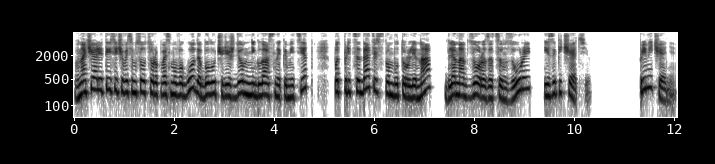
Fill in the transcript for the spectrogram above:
В начале 1848 года был учрежден негласный комитет под председательством Бутурлина для надзора за цензурой и за печатью. Примечание.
